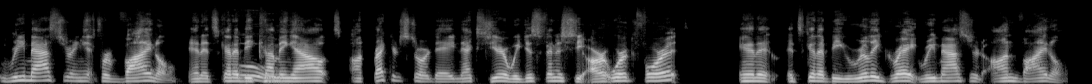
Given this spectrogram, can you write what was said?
remastering it for vinyl and it's going to be coming out on record store day next year. We just finished the artwork for it and it it's going to be really great remastered on vinyl.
